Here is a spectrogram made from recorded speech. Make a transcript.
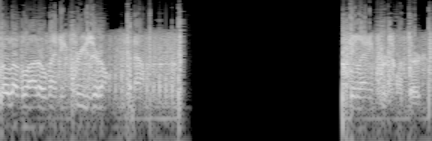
Low level auto landing 30 Pinal. Be landing first one third.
